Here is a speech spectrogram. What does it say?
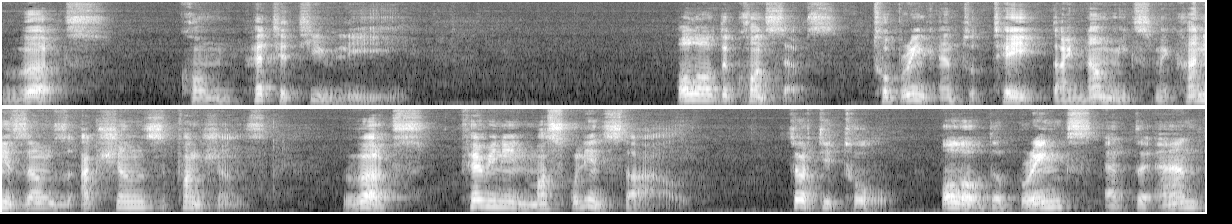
works competitively. All of the concepts to bring and to take dynamics, mechanisms, actions, functions, works, feminine, masculine style. 32. All of the brings at the end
